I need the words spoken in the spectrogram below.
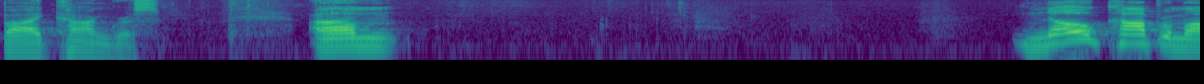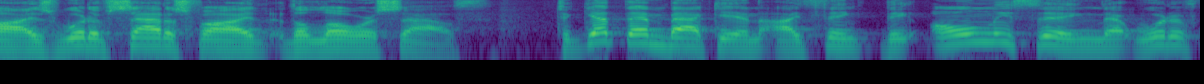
by Congress. Um, no compromise would have satisfied the lower South. To get them back in, I think the only thing that would have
